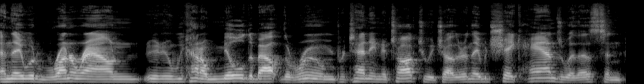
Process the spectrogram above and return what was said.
and they would run around you know we kind of milled about the room pretending to talk to each other and they would shake hands with us and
